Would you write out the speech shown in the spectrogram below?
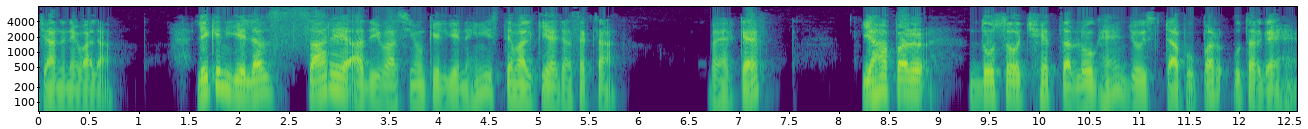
جاننے والا۔ لیکن یہ لفظ سارے آدی واسیوں کے لیے نہیں استعمال کیا جا سکتا۔ بہرکیف، یہاں پر دو سو چھتر لوگ ہیں جو اس ٹاپو پر اتر گئے ہیں۔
